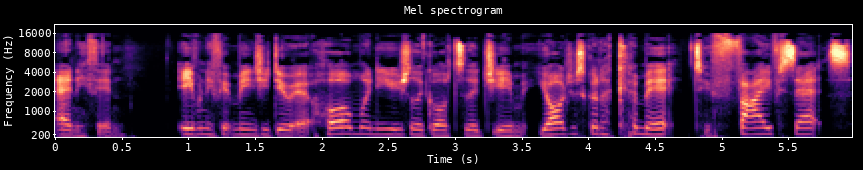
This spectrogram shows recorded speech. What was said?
anything. Even if it means you do it at home when you usually go to the gym, you're just going to commit to five sets,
